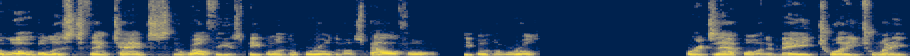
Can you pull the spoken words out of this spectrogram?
globalist think tanks, the wealthiest people in the world, the most powerful people in the world. For example, at a May 2020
